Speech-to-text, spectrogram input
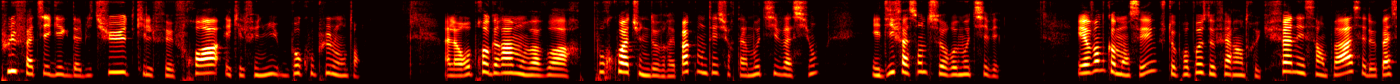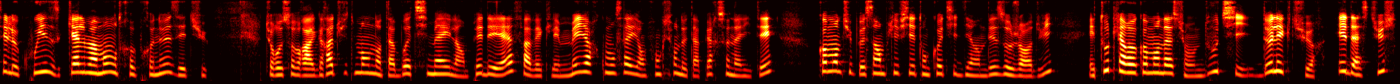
plus fatigué que d'habitude, qu'il fait froid et qu'il fait nuit beaucoup plus longtemps. Alors au programme, on va voir pourquoi tu ne devrais pas compter sur ta motivation et 10 façons de se remotiver. Et avant de commencer, je te propose de faire un truc fun et sympa, c'est de passer le quiz Quelle maman entrepreneuse es-tu? Tu recevras gratuitement dans ta boîte email un PDF avec les meilleurs conseils en fonction de ta personnalité, comment tu peux simplifier ton quotidien dès aujourd'hui et toutes les recommandations d'outils, de lecture et d'astuces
